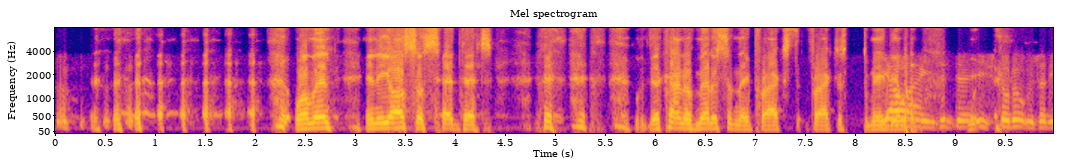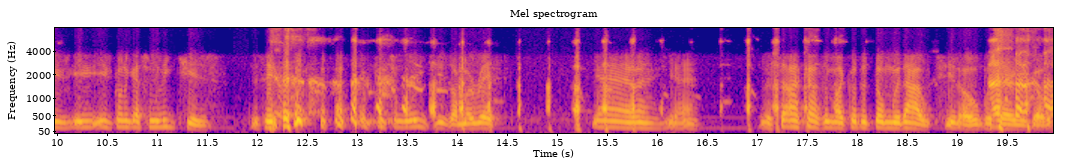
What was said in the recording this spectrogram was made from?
Well, then, and he also said that the kind of medicine they practiced, practiced maybe. yeah, little- he, said, uh, he stood up and said he's, he, he's going to get some leeches. Put some leeches on my wrist. Yeah, yeah. The sarcasm I could have done without, you know, but there you go.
